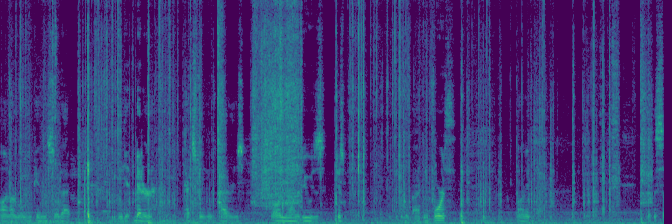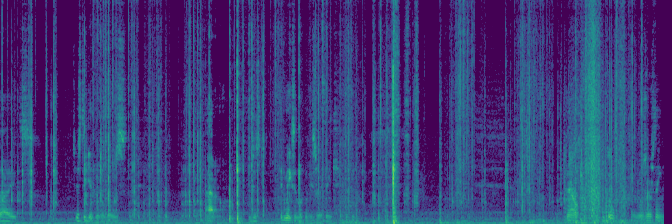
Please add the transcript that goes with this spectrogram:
on our rolling pins so that we can get better texturing patterns. So all you want to do is just go back and forth on it the sides just to get rid of those. I don't know. It just it makes it look nicer, I think. now, oh, there goes our thing.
